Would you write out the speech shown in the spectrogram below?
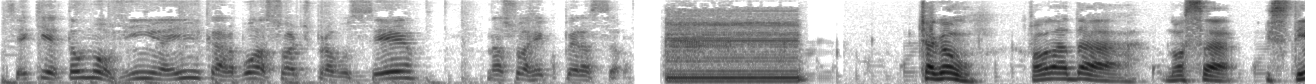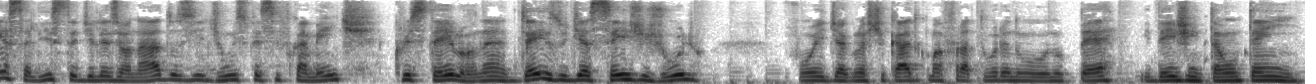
Você que é tão novinho aí, cara, boa sorte pra você na sua recuperação. Tiagão, falar da nossa extensa lista de lesionados e de um especificamente, Chris Taylor, né? Desde o dia 6 de julho foi diagnosticado com uma fratura no, no pé e desde então tem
